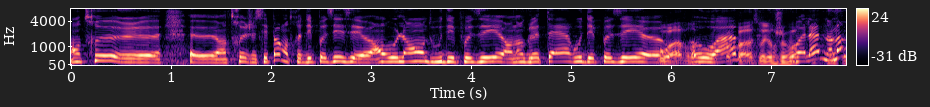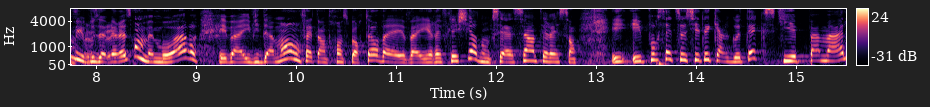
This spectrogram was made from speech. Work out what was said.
entre, euh, entre je sais pas, entre déposer en Hollande ou déposer en Angleterre ou déposer au Havre. Au Havre. Pas, je vois. Voilà, non, non, mais vous avez raison, même au Havre, et eh ben évidemment, en fait, un transporteur va, va y réfléchir, donc c'est assez intéressant. Et, et pour cette société société Cargotech, ce qui est pas mal,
